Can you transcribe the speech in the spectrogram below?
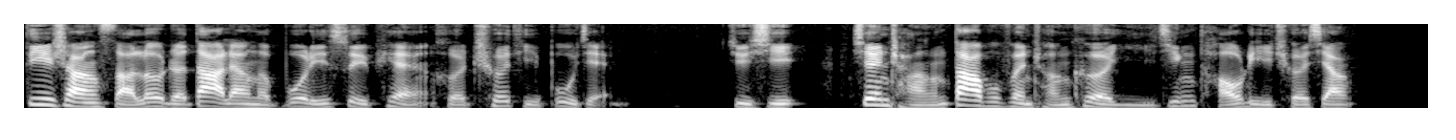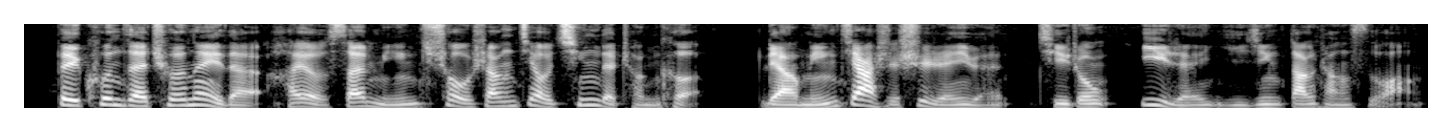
地上散落着大量的玻璃碎片和车体部件。据悉，现场大部分乘客已经逃离车厢，被困在车内的还有三名受伤较轻的乘客，两名驾驶室人员，其中一人已经当场死亡。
